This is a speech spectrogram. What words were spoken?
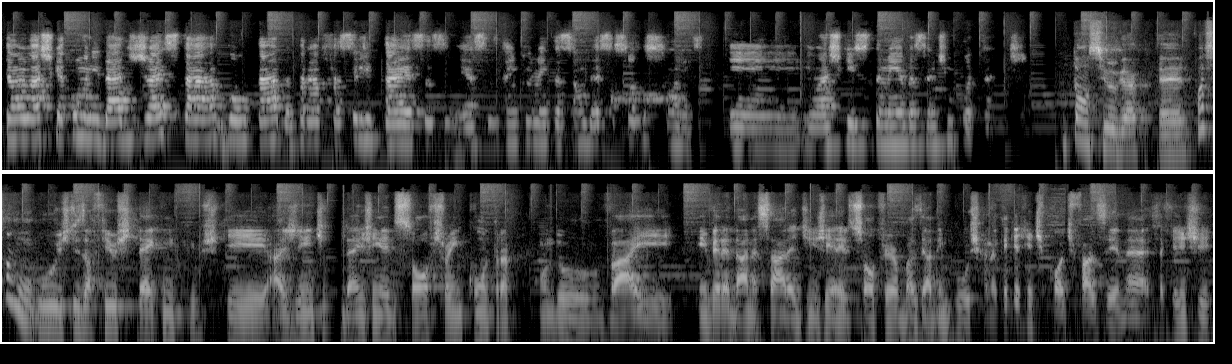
Então, eu acho que a comunidade já está voltada para facilitar essas, essas, a implementação dessas soluções. É, eu acho que isso também é bastante importante. Então, Silvia, é, quais são os desafios técnicos que a gente da engenharia de software encontra quando vai enveredar nessa área de engenharia de software baseada em busca? Né? O que, é que a gente pode fazer? Né? Será que a gente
